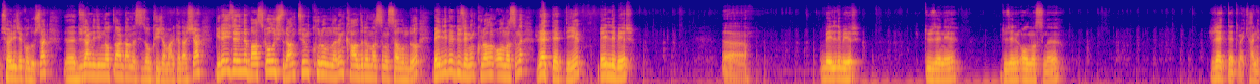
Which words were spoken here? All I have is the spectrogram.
söyleyecek olursak e, düzenlediğim notlardan da size okuyacağım arkadaşlar. Birey üzerinde baskı oluşturan tüm kurumların kaldırılmasını savunduğu, belli bir düzenin kuralın olmasını reddettiği, belli bir belli bir düzeni düzenin olmasını reddetmek. Hani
